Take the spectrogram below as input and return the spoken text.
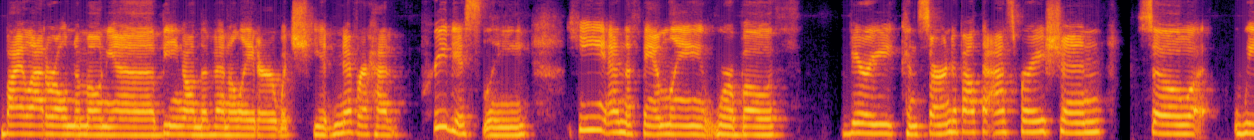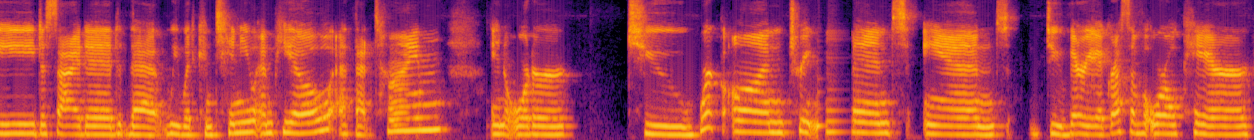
bilateral pneumonia, being on the ventilator, which he had never had previously, he and the family were both very concerned about the aspiration. So we decided that we would continue NPO at that time in order to work on treatment and do very aggressive oral care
